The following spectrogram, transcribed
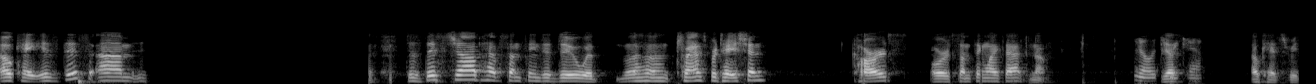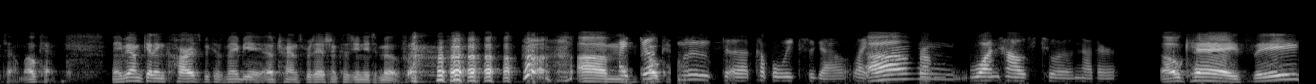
Okay. Is this um? Does this job have something to do with uh, transportation, cars, or something like that? No. No, it's yes? retail. Okay, it's retail. Okay. Maybe I'm getting cars because maybe uh, transportation because you need to move. um, I just okay. moved a couple weeks ago, like um, from one house to another. Okay, see,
